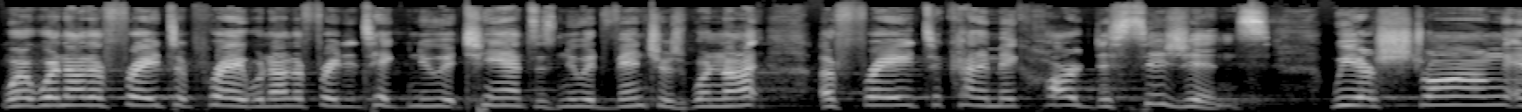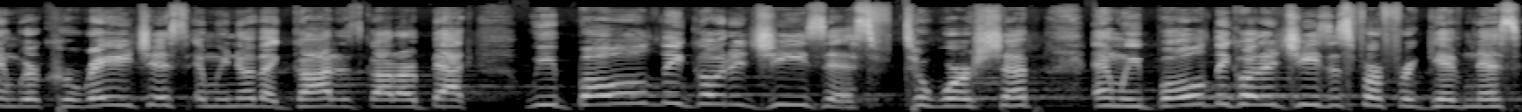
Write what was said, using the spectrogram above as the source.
We're, we're not afraid to pray. We're not afraid to take new chances, new adventures. We're not afraid to kind of make hard decisions. We are strong and we're courageous and we know that God has got our back. We boldly go to Jesus to worship and we boldly go to Jesus for forgiveness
